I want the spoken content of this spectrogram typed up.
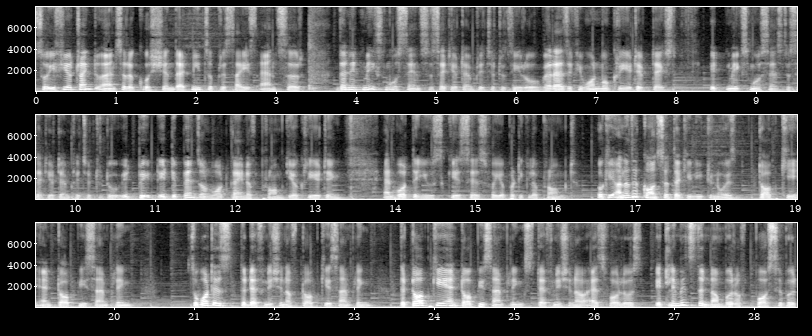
So if you're trying to answer a question that needs a precise answer, then it makes more sense to set your temperature to zero. Whereas if you want more creative text, it makes more sense to set your temperature to two. It, it depends on what kind of prompt you're creating and what the use case is for your particular prompt. Okay, another concept that you need to know is top K and top P sampling. So what is the definition of top K sampling? The top k and top p samplings definition are as follows. It limits the number of possible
